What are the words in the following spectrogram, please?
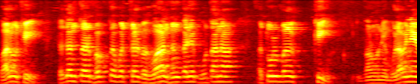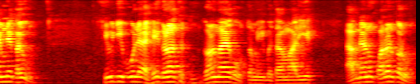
વાલો છે. તદંતર ભક્ત વત્સલ ભગવાન શંકરે પોતાના અતુલ બલથી ગણોને બોલાવીને એમને કહ્યું, શિવજી બોલ્યા, હે ગણા ગણનાયકો, તમે બધા મારી એક આજ્ઞાનું પાલન કરો.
